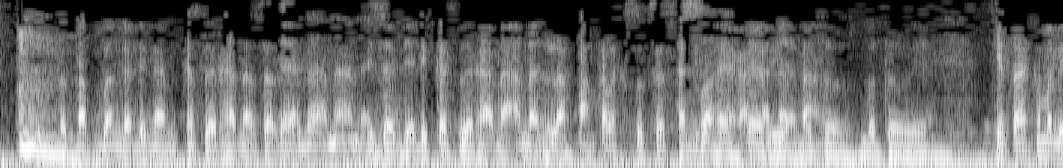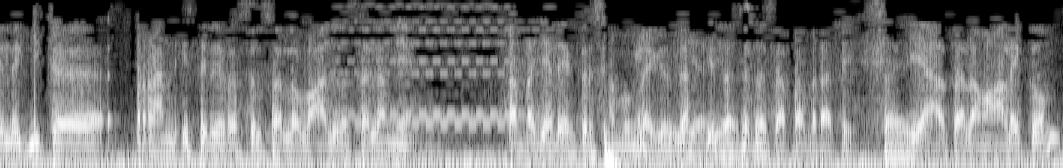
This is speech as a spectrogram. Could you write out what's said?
Tetap bangga dengan kesederhanaan. Kesederhanaan Bisa jadi kesederhanaan adalah pangkal kesuksesan di ya, betul, betul ya. Kita kembali lagi ke peran istri Rasul Sallallahu Alaihi Wasallam ya. Tanpa yang tersambung lagi. Iya, kita iya, sudah sapa berarti. Saya. Ya, assalamualaikum.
